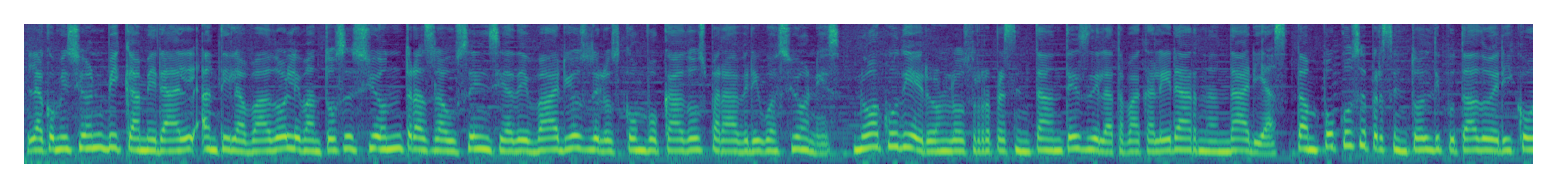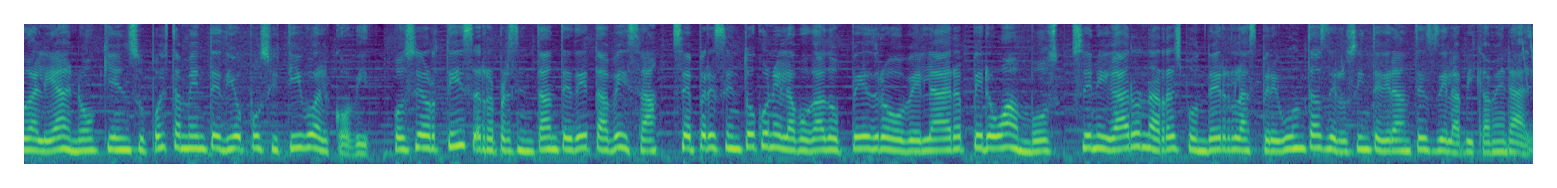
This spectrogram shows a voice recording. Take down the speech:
La Comisión Bicameral Antilavado levantó sesión tras la ausencia de varios de los convocados para averiguaciones. No acudieron los representantes de la tabacalera Hernandarias. Tampoco se presentó el diputado Erico Galeano, quien supuestamente dio positivo al COVID. José Ortiz, representante de Tabesa, se presentó con el abogado Pedro Ovelar, pero ambos se negaron a responder las preguntas de los integrantes de la bicameral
